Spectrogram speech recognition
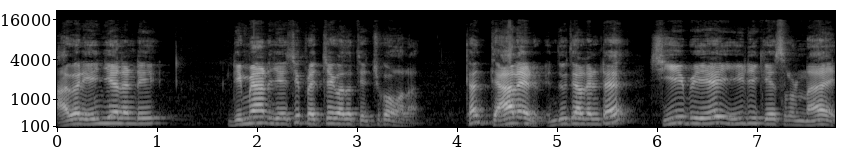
ఆవేళ ఏం చేయాలండి? డిమాండ్ చేసి ప్రత్యేక హోదా తెచ్చుకోవాలా. కానీ తేలేడు. ఎందుకు తేలంటే సిబిఐ ఈడీ కేసులు ఉన్నాయి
